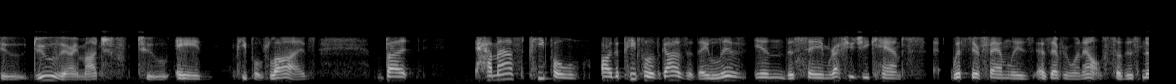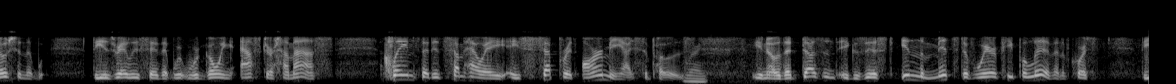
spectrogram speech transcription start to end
to do very much to aid people's lives. But Hamas people are the people of Gaza. They live in the same refugee camps with their families as everyone else. So this notion that the Israelis say that we're going after Hamas claims that it's somehow a, a separate army, I suppose, right. you know, that doesn't exist in the midst of where people live. And of course, the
